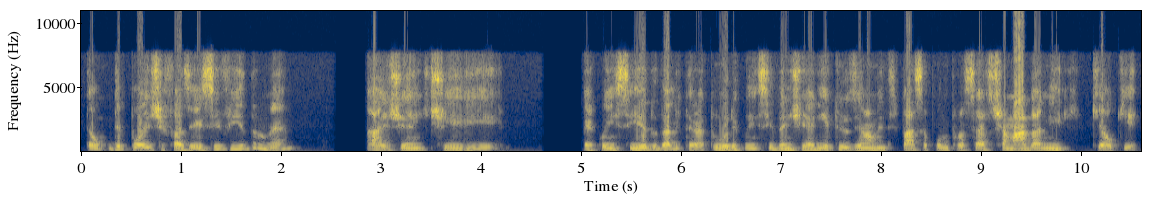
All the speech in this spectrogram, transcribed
Então, depois de fazer esse vidro, né, a gente é conhecido da literatura, é conhecido da engenharia, que geralmente passa por um processo chamado anil, que é o quê?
